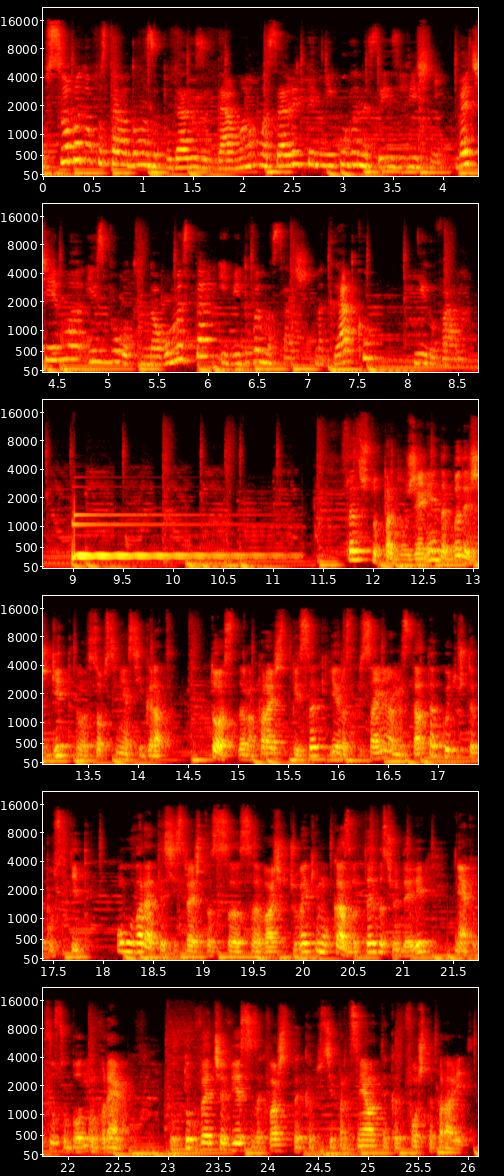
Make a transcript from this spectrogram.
Особено ако става дума за подарък за дама, масажите никога не са излишни. Вече има избор от много места и видове масаж. Накратко, Нирвана. Следващото предложение е да бъдеш гид в собствения си град. Тоест да направиш списък и разписание на местата, които ще посетите. Оговаряте си среща с, с вашия човек и му казвате да си отдели някакво свободно време. От тук вече вие се захващате, като си преценявате какво ще правите.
